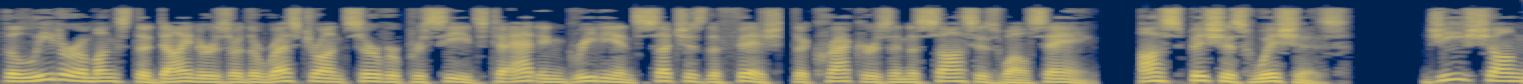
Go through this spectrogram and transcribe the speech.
The leader amongst the diners or the restaurant server proceeds to add ingredients such as the fish, the crackers and the sauces while saying, "'auspicious wishes' Ji shang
